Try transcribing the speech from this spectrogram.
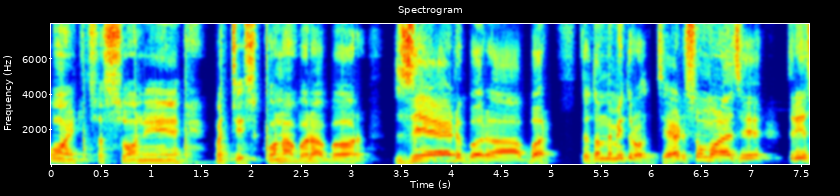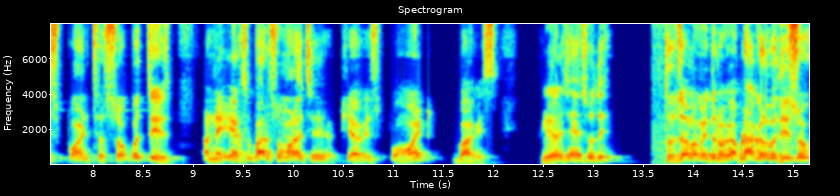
પોઈન્ટ છસો ને પચીસ. કોના બરાબર? ઝેડ બરાબર. તો તમને મિત્રો ઝેડ શું મળે છે? ત્રીસ પોઈન્ટ છસો પચીસ. અને એક્સ બાર શું મળે છે? અઠ્યાવીસ પોઈન્ટ બાવીસ. ક્લિયર છે અહીં સુધી? તો ચાલો મિત્રો, હવે આપણે આગળ વધીશું.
